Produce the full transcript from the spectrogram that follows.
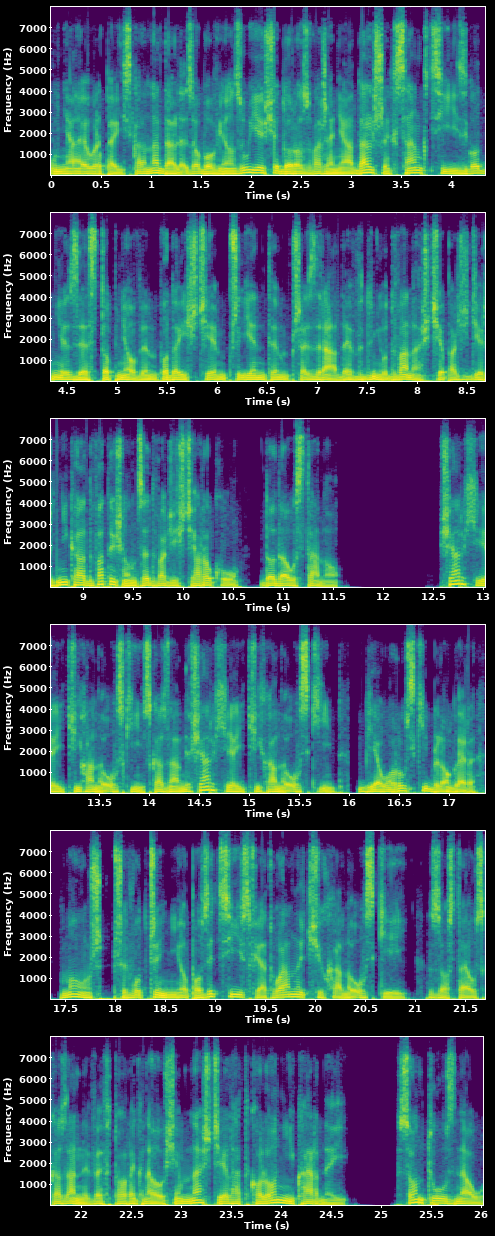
Unia Europejska nadal zobowiązuje się do rozważenia dalszych sankcji zgodnie ze stopniowym podejściem przyjętym przez Radę w dniu 12 października 2020 roku, dodał Stano. Siarchiej Cichanouski skazany Siarchiej Cichanouski, białoruski bloger, mąż przywódczyni opozycji Światłany Cichanouskiej, został skazany we wtorek na 18 lat kolonii karnej. Sąd uznał,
